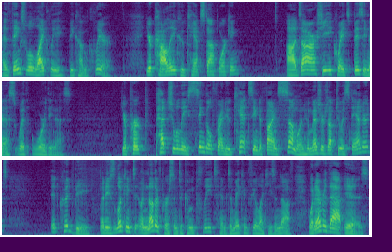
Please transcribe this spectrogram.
and things will likely become clear. Your colleague who can't stop working? Odds are she equates busyness with worthiness. Your perpetually single friend who can't seem to find someone who measures up to his standards? It could be that he's looking to another person to complete him, to make him feel like he's enough. Whatever that is,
